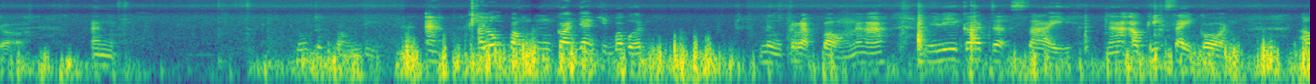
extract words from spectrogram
ต่ออันลงทุกป๋องดีอะเอาลงป๋องหนึ่งก่อนอย่างกินบ่เบิร์ดหนึ่งกระป๋องนะคะมิลลี่ก็จะใส่ นะเอาพริกใส่ก่อน เอา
